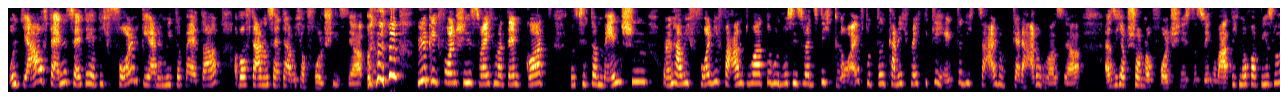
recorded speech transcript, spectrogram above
Und ja, auf der einen Seite hätte ich voll gerne Mitarbeiter, aber auf der anderen Seite habe ich auch voll Schiss, ja. Wirklich voll Schiss, weil ich mir denke, Gott, das sind da Menschen und dann habe ich voll die Verantwortung und was ist, wenn es nicht läuft und dann kann ich vielleicht die Gehälter nicht zahlen und keine Ahnung was, ja. Also ich habe schon noch voll Schiss, deswegen warte ich noch ein bisschen,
